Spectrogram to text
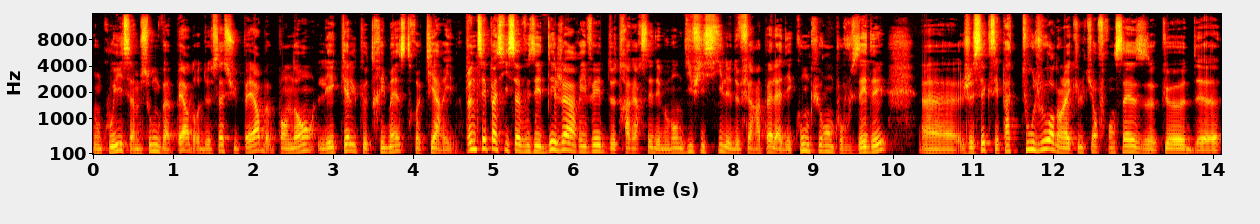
Donc oui, Samsung va perdre de sa superbe pendant les quelques trimestres qui arrivent. Je ne sais pas si ça vous est déjà arrivé de traverser des moments difficiles et de faire appel à des concurrents pour vous aider. Euh, je sais que c'est pas toujours dans la culture française que de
